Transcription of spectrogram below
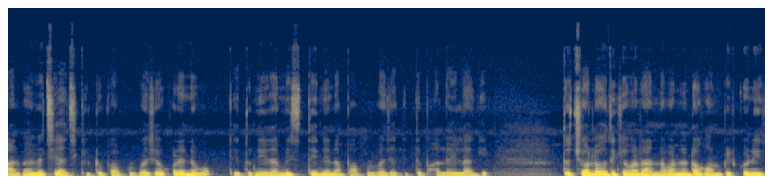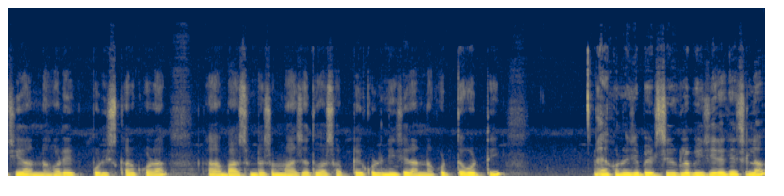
আর ভেবেছি আজকে একটু পাঁপড় ভাজাও করে নেব, যেহেতু নিরামিষ দিনে না পাঁপড় ভাজা খেতে ভালোই লাগে। তো চলো ওদিকে আমার রান্না বান্নাটাও কমপ্লিট করে নিয়েছি, রান্নাঘরে পরিষ্কার করা বাসন টাসন মাজা ধোয়া সবটাই করে নিয়েছি রান্না করতে করতেই। এখন ওই যে বেডশিটগুলো ভিজিয়ে রেখেছিলাম,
